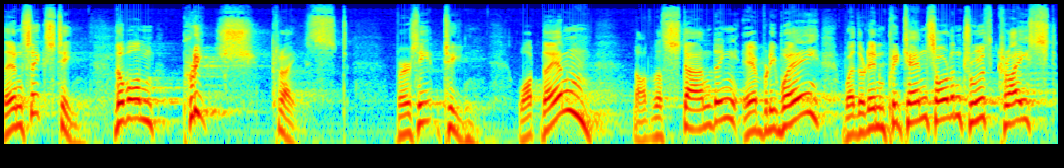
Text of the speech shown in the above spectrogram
Then 16, the one preach Christ. Verse 18, what then? Notwithstanding every way, whether in pretense or in truth, Christ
